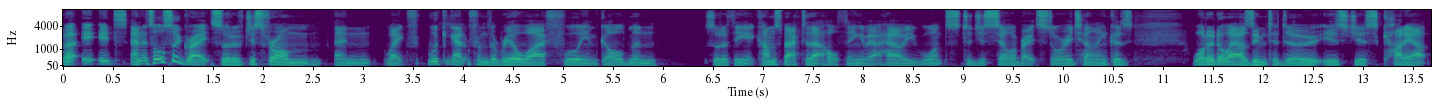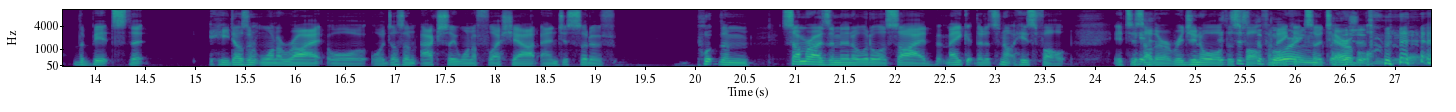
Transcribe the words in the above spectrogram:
but it, it's and it's also great, sort of just from and like looking at it from the real life William Goldman sort of thing. It comes back to that whole thing about how he wants to just celebrate storytelling because what it allows him to do is just cut out the bits that he doesn't want to write or or doesn't actually want to flesh out and just sort of put them summarize them in a little aside but make it that it's not his fault it's this Yeah. other original author's fault for making it so terrible version, yeah.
